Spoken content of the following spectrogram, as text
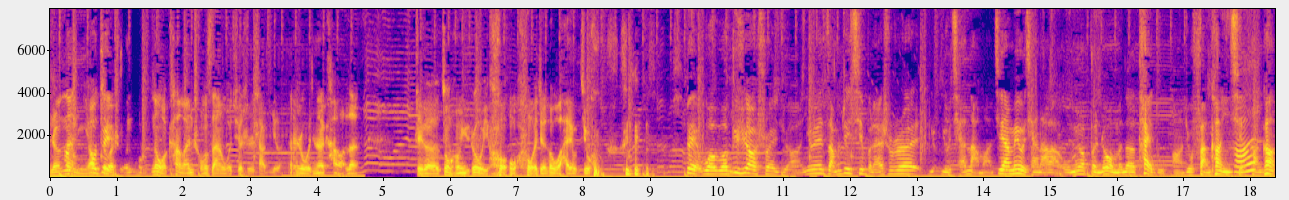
反正那你要这么说，那我看完重三，我确实傻逼了。但是我现在看完了这个纵横宇宙以后，我我觉得我还有救。对我，我必须要说一句啊，因为咱们这期本来说说有有钱拿嘛，既然没有钱拿了，我们要本着我们的态度啊，就反抗一切，反抗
